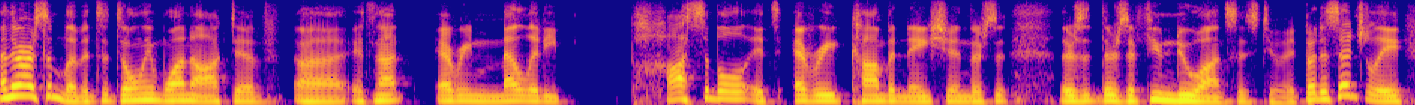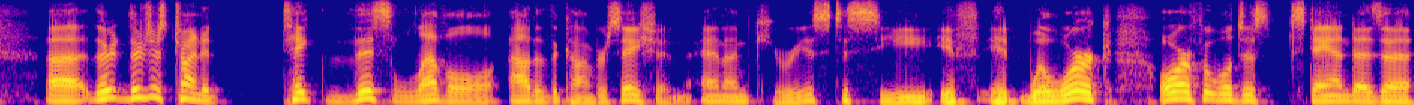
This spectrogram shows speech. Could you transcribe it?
And there are some limits. It's only one octave. Uh, it's not every melody possible. It's every combination. There's a, there's a, there's a few nuances to it, but essentially, uh, they're they're just trying to take this level out of the conversation. And I'm curious to see if it will work or if it will just stand as a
